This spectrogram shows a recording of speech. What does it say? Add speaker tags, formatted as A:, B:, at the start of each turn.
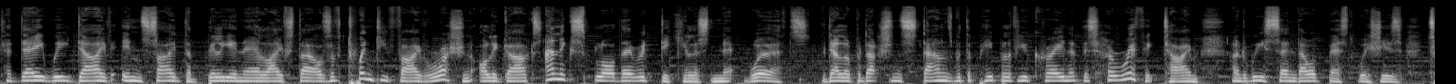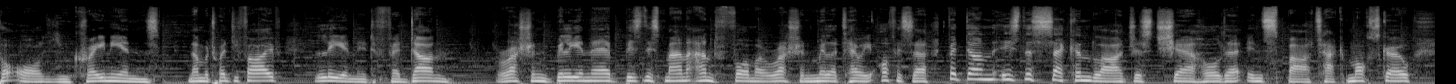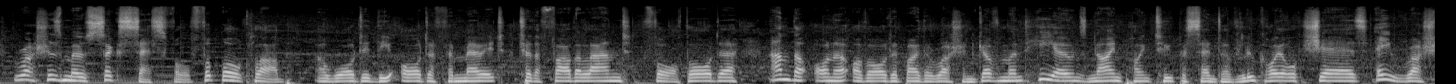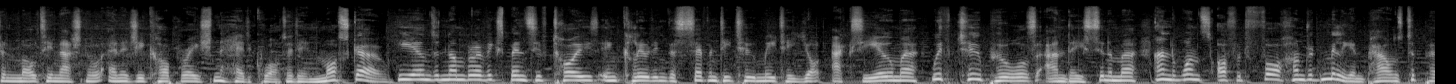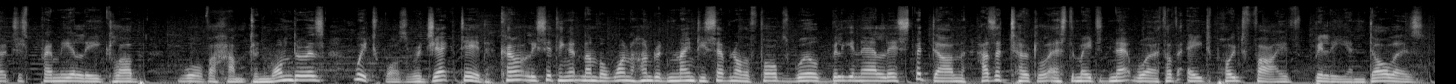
A: Today we dive inside the billionaire lifestyles of 25 Russian oligarchs and explore their ridiculous net worths. Vidello Productions stands with the people of Ukraine at this horrific time and we send our best wishes to all Ukrainians. Number 25 Leonid Fedun. Russian billionaire, businessman, and former Russian military officer, Fedun is the second largest shareholder in Spartak Moscow, Russia's most successful football club. Awarded the Order for Merit to the Fatherland, Fourth Order, and the Honor of Order by the Russian government, he owns 9.2% of Lukoil shares, a Russian multinational energy corporation headquartered in Moscow. He owns a number of expensive toys, including the 72 meter yacht Axioma, with two pools and a cinema, and once offered £400 million to purchase Premier League club Wolverhampton Wanderers, which was rejected. Currently sitting at number 197 on the Forbes World Billionaire list, Fedun has a total estimated net worth of $8.5 billion.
